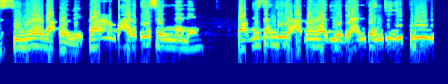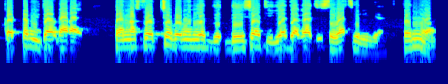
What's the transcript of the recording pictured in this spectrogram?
सिनियर दाखवले. कारण भारतीय सैन्याने पाकिस्तानचे जे आतंकवादी होते आणि त्यांची जी क्रूर कट्टर विचारधारा आहे त्यांना स्वच्छ करून या देशाची या जगाची सेवा केलेली आहे. धन्यवाद.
